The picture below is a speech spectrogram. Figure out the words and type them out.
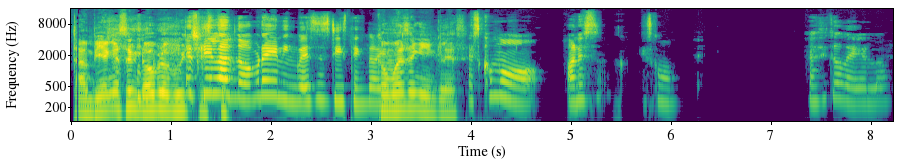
También es un nombre muy Es que el nombre en inglés es distinto. ¿Cómo es en inglés? Es como, honest, es como, necesito leerlo.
